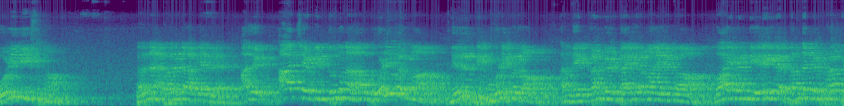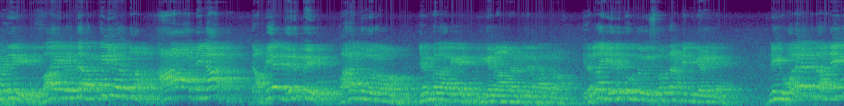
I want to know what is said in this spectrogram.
ஒளி வீசுமா பதினா- பதினெட்டாவது தேதியில. அது ஆச்சு அப்படின்னு தும்முனா ஒளி வருமா நெருப்பி ஒளி வரும் அதனுடைய கண்கள் பயங்கரமா இருக்கும். வாயிலிருந்து எரிகிற தந்தங்கள் புறப்பட்டு வாயிலிருந்து அக்னி வருமா ஆ அப்படின்னா அப்படியே நெருப்பு பறந்து வரும். என்பதாக இங்க நாம் இடத்துல பார்க்கிறோம். இதெல்லாம் எதுக்கு உங்களுக்கு சொல்றேன் அப்படின்னு கேளுங்க. நீங்க உலக அநேக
